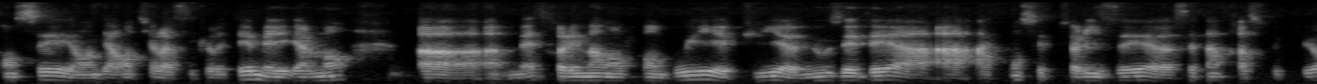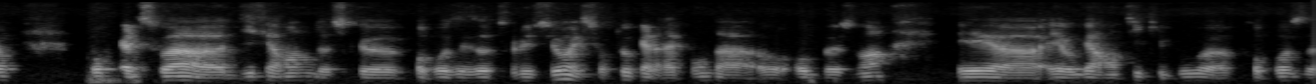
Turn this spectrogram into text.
français et en garantir la sécurité, mais également euh, mettre les mains dans le cambouis et puis euh, nous aider à, conceptualiser euh, cette infrastructure pour qu'elle soit différente de ce que proposent les autres solutions et surtout qu'elle réponde aux, besoins et, et, aux garanties qu'Ibou propose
